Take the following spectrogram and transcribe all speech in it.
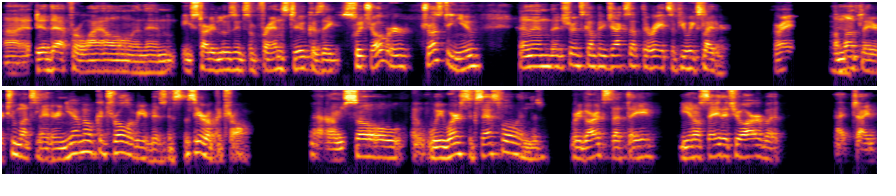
Uh, I did that for a while. And then he started losing some friends too because they switch over trusting you. And then the insurance company jacks up the rates a few weeks later, right? Yeah. A month later, two months later, and you have no control over your business, zero control. Um, so we were successful in the regards that they, you know, say that you are, but I, I,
